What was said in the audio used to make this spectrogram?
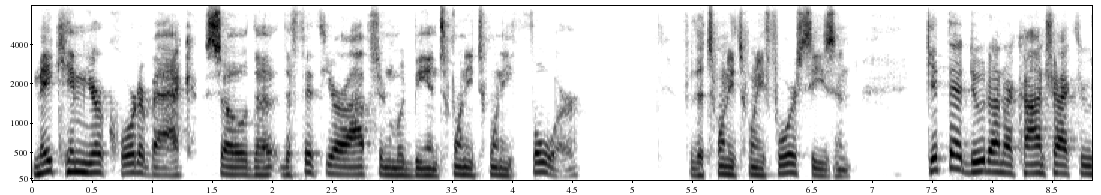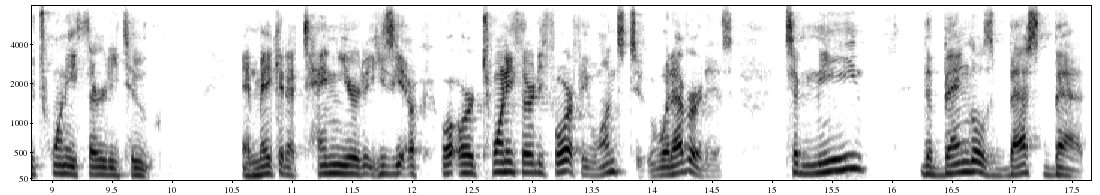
Make him your quarterback. So the, the fifth year option would be in 2024 for the 2024 season. Get that dude under contract through 2032 and make it a 10 year he's or, or 2034 if he wants to whatever it is to me the Bengals' best bet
